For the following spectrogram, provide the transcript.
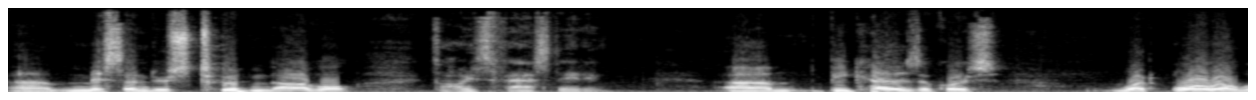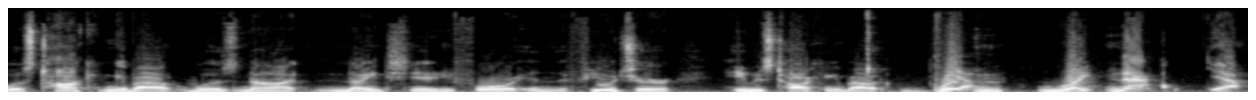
uh, misunderstood novel. It's always fascinating um, because of course what Orwell was talking about was not 1984 in the future. He was talking about Britain right now yeah.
